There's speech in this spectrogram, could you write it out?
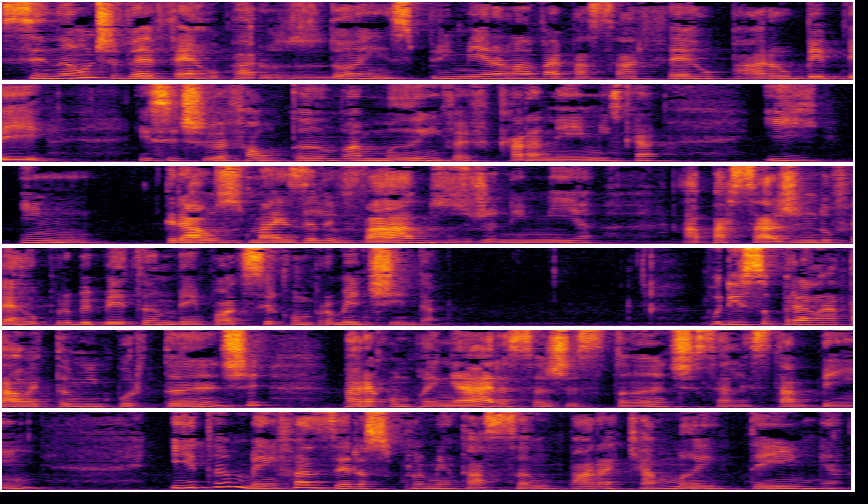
se não tiver ferro para os dois, primeiro ela vai passar ferro para o bebê, e se tiver faltando, a mãe vai ficar anêmica e em graus mais elevados de anemia, a passagem do ferro para o bebê também pode ser comprometida. Por isso, o pré-natal é tão importante para acompanhar essa gestante, se ela está bem, e também fazer a suplementação para que a mãe tenha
